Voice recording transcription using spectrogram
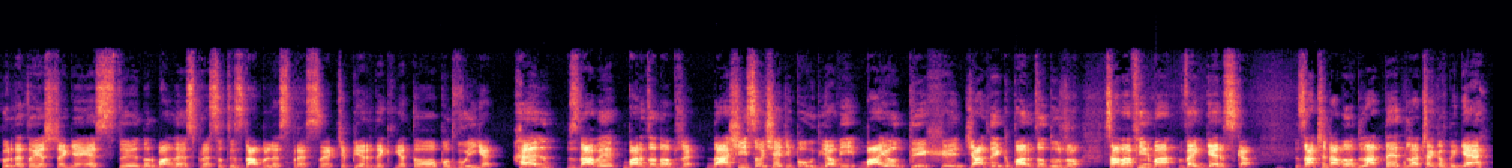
Kurde, to jeszcze nie jest y, normalne espresso, to jest double espresso. Jak cię pierdyknie, to podwójnie. Hell znamy bardzo dobrze. Nasi sąsiedzi południowi mają tych y, dziadek bardzo dużo. Sama firma węgierska. Zaczynamy od latte, dlaczego by nie?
